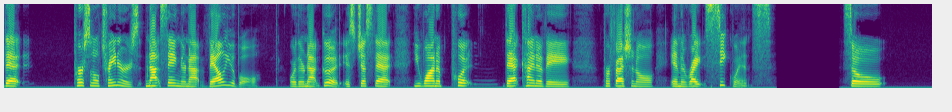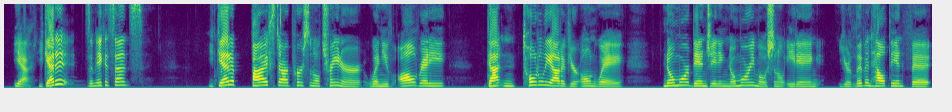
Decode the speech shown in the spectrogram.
that personal trainers, not saying they're not valuable or they're not good. It's just that you want to put that kind of a professional in the right sequence. So, yeah, you get it? Does it make a sense? You get a five star personal trainer when you've already gotten totally out of your own way. No more binge eating, no more emotional eating. You're living healthy and fit.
